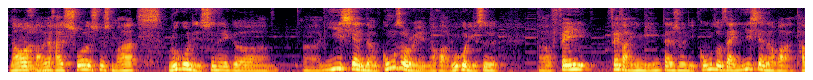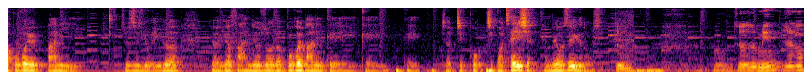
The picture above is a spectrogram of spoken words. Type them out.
然后好像还说的是什么，如果你是那个呃一线的工作人员的话，如果你是呃非非法移民，但是你工作在一线的话，他不会把你就是有一个有一个法案，就是说他不会把你给给给叫 deport deportation，就没有这个东西。对，嗯，就是民这个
